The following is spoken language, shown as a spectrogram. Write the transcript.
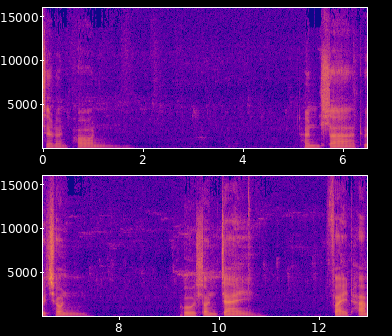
เจริญพร ท่านสาธุชน ผู้สนใจใฝ่ธรรม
